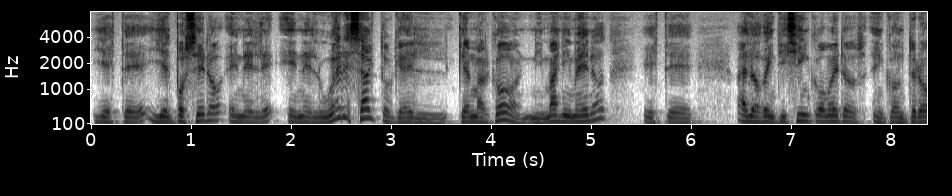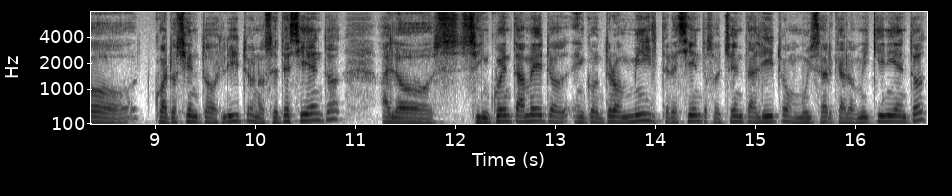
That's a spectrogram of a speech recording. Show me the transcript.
y este, y el posero en el, en el lugar exacto que él, que él marcó, ni más ni menos, este, a los 25 metros encontró 400 litros, no 700. A los 50 metros encontró 1.380 litros, muy cerca de los 1.500.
